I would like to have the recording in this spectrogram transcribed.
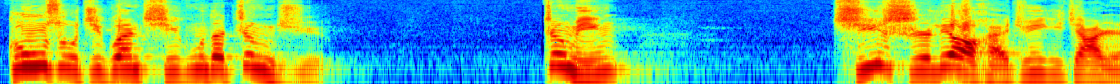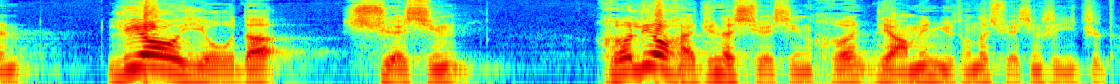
公诉机关提供的证据证明，其实廖海军一家人廖友的血型和廖海军的血型和两名女童的血型是一致的。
